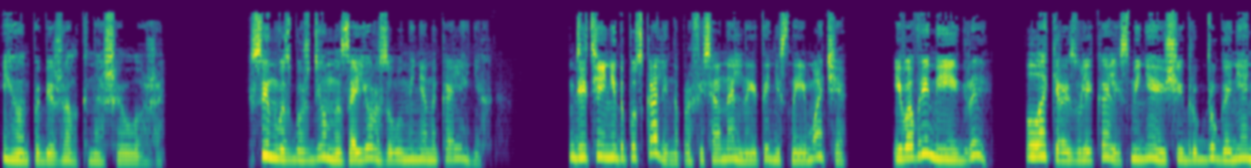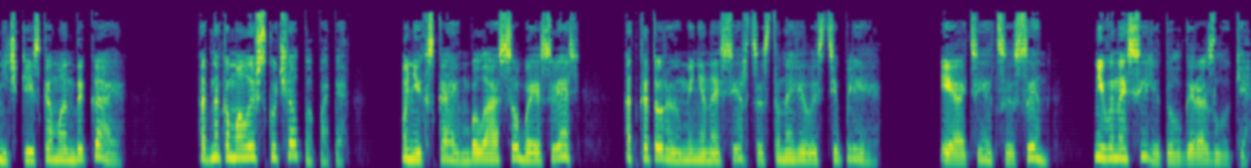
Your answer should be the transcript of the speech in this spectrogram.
И он побежал к нашей ложе. Сын возбужденно заерзал у меня на коленях. Детей не допускали на профессиональные теннисные матчи, и во время игры лакеры извлекали сменяющие друг друга нянечки из команды Кая. Однако малыш скучал по папе. У них с Каем была особая связь, от которой у меня на сердце становилось теплее. И отец, и сын не выносили долгой разлуки.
